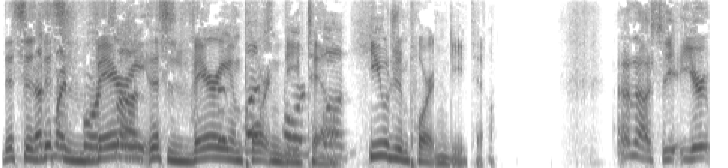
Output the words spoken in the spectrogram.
this is this is very this is very that's important detail. Song. Huge important detail. I don't know. So you're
